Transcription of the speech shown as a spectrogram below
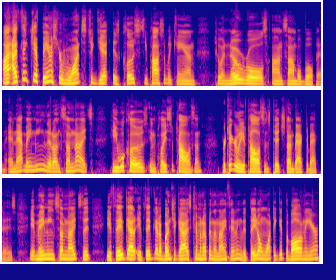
I, I think Jeff Banister wants to get as close as he possibly can to a no roles ensemble bullpen. And that may mean that on some nights he will close in place of Tolleson, particularly if Tolleson's pitched on back to back days. It may mean some nights that if they've got if they've got a bunch of guys coming up in the ninth inning that they don't want to get the ball in the air,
